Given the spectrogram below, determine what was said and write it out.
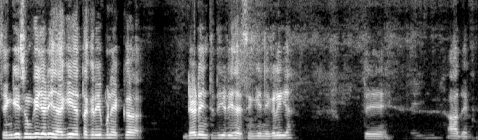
ਸਿੰਗੀ ਸੁੰਗੀ ਜਿਹੜੀ ਹੈਗੀ ਹੈ ਤਕਰੀਬਨ 1 1.5 ਇੰਚ ਦੀ ਜਿਹੜੀ ਹੈ ਸਿੰਗੀ ਨਿਕਲੀ ਆ। ਤੇ ਆ ਦੇਖੋ।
